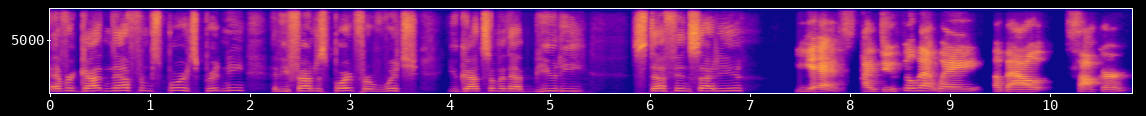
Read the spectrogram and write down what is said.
ever gotten that from sports, Brittany? Have you found a sport for which you got some of that beauty stuff inside of you? Yes, I do feel that way about soccer,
